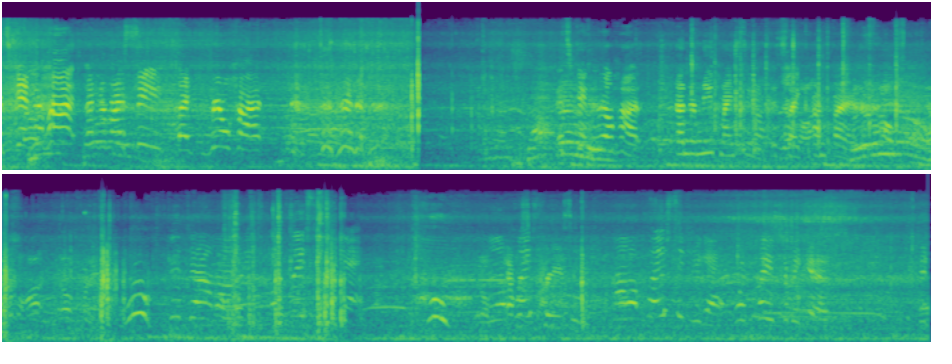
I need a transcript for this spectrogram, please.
It's getting hot under my seat, like real hot. Stop it's getting real hot underneath my seat. It's like on fire. Here we go. Woo! Get down. What place did you get? Whew. That was crazy. Now, what place did you get? What place did we get? Did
